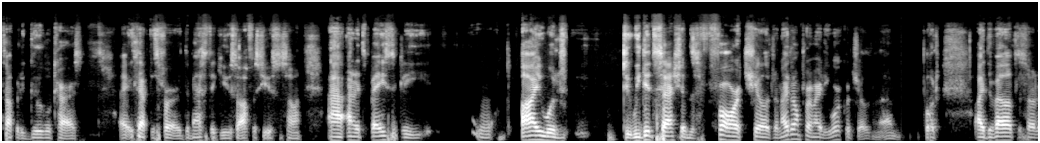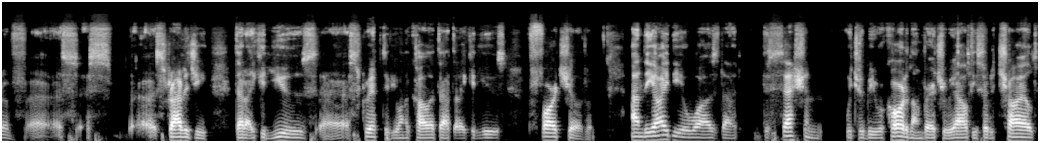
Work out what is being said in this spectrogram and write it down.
top of the google cars uh, except it's for domestic use office use and so on uh, and it's basically I would do, we did sessions for children. I don't primarily work with children, um, but I developed a sort of uh, a, a, a strategy that I could use, uh, a script, if you want to call it that, that I could use for children. And the idea was that the session, which would be recorded on virtual reality, so the child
